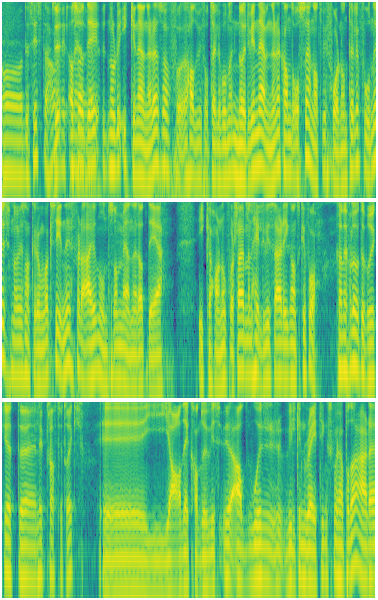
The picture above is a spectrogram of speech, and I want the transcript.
Og det siste har du, altså det, Når du ikke nevner det, så hadde vi fått telefoner. Når vi nevner det, kan det også hende at vi får noen telefoner når vi snakker om vaksiner. For det er jo noen som mener at det ikke har noe for seg. Men heldigvis er de ganske få. Kan jeg få lov til å bruke et uh, litt kraftig trykk? Eh, ja, det kan du. Hvis, hvor, hvilken rating skal vi ha på da? Er det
